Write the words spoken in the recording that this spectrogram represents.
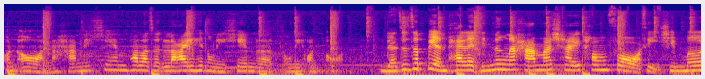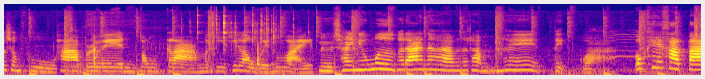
อ่อนๆนะคะ ไม่เข้มเพราะเราจะไล่ให้ตรงนี้เข้มแล้วตรงนี้อ่อนๆ เดี๋ยวจะจะเปลี่ยนพาเลตนิดนึงนะคะ มาใช้ Tom Ford สีชิมเมอร์ชมพูทาบริเวณตรงกลางเมื่อกี้ที่เราเว้นไว้ หรือใช้นิ้วมือก็ได้นะคะ มันจะทำให้ติดกว่า โอเคค่ะ ตา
